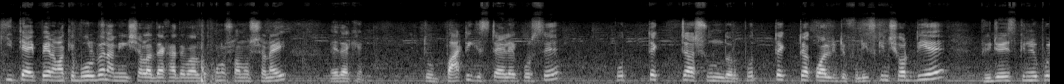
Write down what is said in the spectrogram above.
কি টাইপের আমাকে বলবেন, আমি ইনশাল্লাহ দেখাতে পারব, কোনো সমস্যা নেই। এই দেখেন, একটু বাটিক স্টাইলে করছে, প্রত্যেকটা সুন্দর, প্রত্যেকটা কোয়ালিটিফুল স্ক্রিনশট দিয়ে ভিডিও স্ক্রিনের উপর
